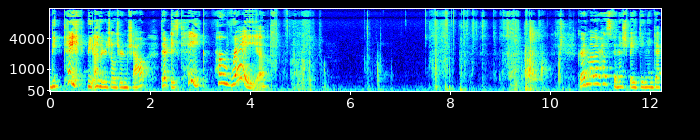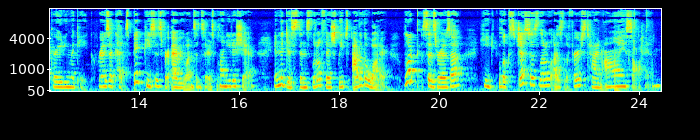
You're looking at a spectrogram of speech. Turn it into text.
The cake, the other children shout. There is cake, hooray! Grandmother has finished baking and decorating the cake. Rosa cuts big pieces for everyone since there is plenty to share. In the distance, little fish leaps out of the water. Look, says Rosa. He looks just as little as the first time I saw him.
